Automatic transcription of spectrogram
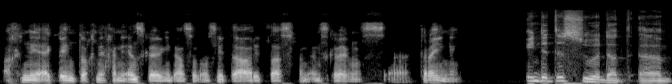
ag nee, ek wen tog nie gaan die inskrywing dan sal ons nie daardie klas van inskrywings uh, kry nie. En dit is so dat ehm uh,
